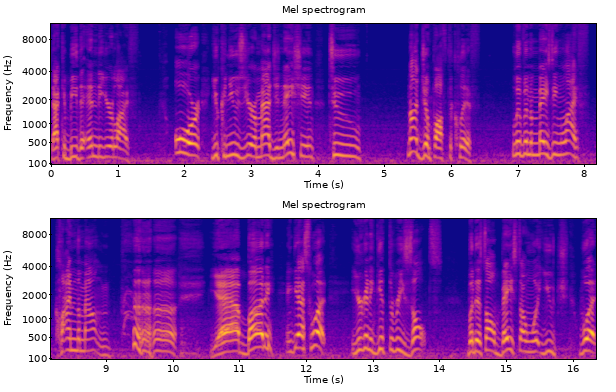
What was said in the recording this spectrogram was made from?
That could be the end of your life. Or you can use your imagination to not jump off the cliff, live an amazing life, climb the mountain. yeah, buddy. And guess what? You're going to get the results. But it's all based on what you what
